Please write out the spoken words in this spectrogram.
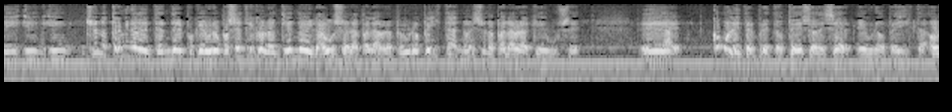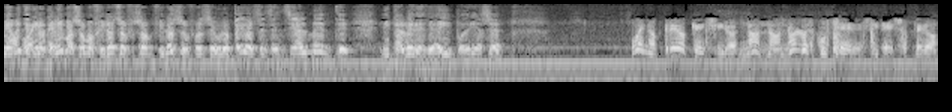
y, y- y yo no termino de entender, porque europocéntrico lo entiendo y la uso la palabra, pero europeísta no es una palabra que use. Eh, ¿Cómo lo interpreta usted eso de ser europeísta? Obviamente No, bueno, que lo que leemos somos filósofos, son filósofos europeos esencialmente, y tal vez desde ahí podría ser. Bueno, creo que sí, lo- no, no, no lo escuché decir eso, pero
